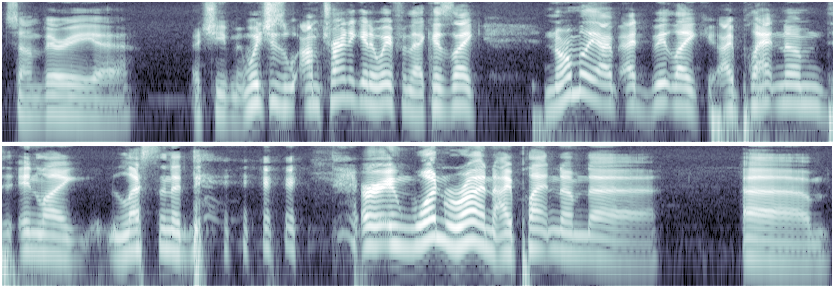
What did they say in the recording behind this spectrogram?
So I'm very uh, achievement, which is I'm trying to get away from that because like normally I, I'd be like I platinumed in like less than a day, or in one run I platinumed the um,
